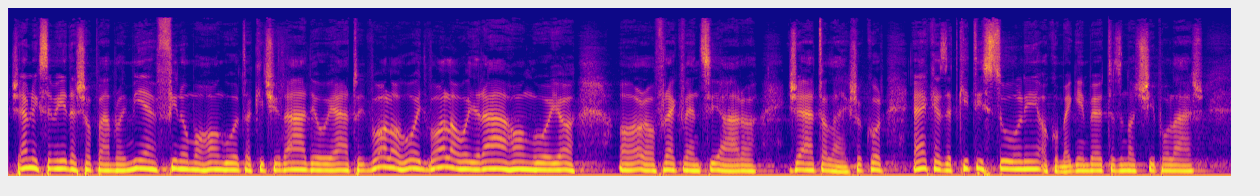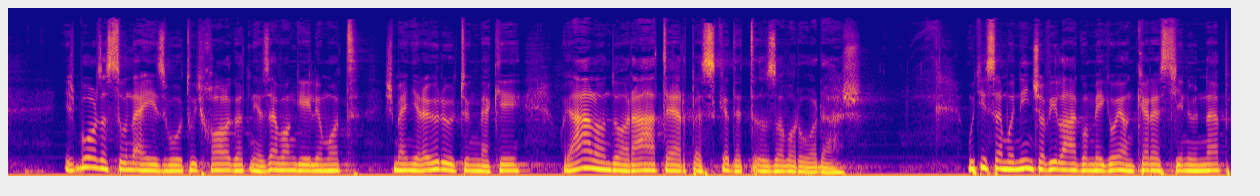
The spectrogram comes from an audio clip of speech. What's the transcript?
és emlékszem édesapámra, hogy milyen finom a hangolt a kicsi rádióját, hogy valahogy, valahogy ráhangolja arra a frekvenciára, és eltalálják. És akkor elkezdett kitisztulni, akkor megint bejött ez a nagy sipolás, és borzasztó nehéz volt úgy hallgatni az evangéliumot, és mennyire örültünk neki, hogy állandóan ráterpeszkedett ez a zavaródás. Úgy hiszem, hogy nincs a világon még olyan keresztény ünnep,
